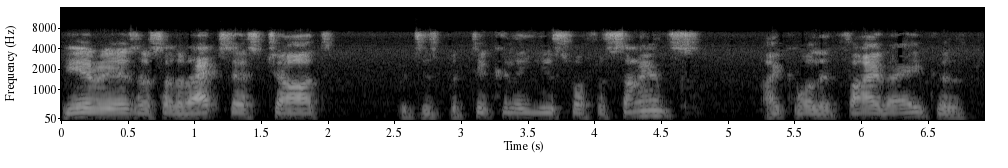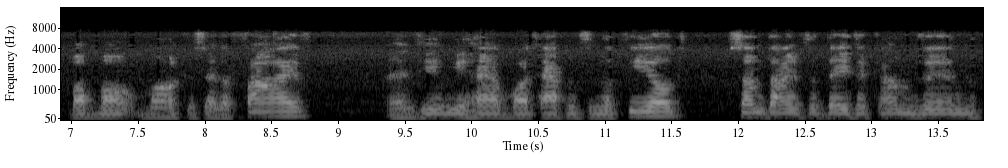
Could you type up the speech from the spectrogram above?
Here is a sort of access chart, which is particularly useful for science. I call it 5A because Bob Marcus had a 5. And here we have what happens in the field. Sometimes the data comes in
